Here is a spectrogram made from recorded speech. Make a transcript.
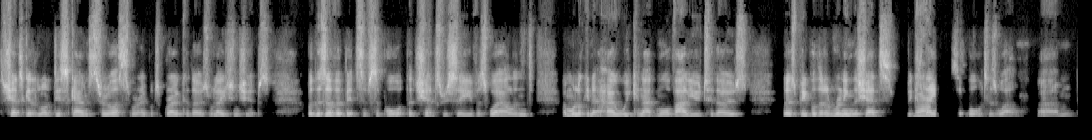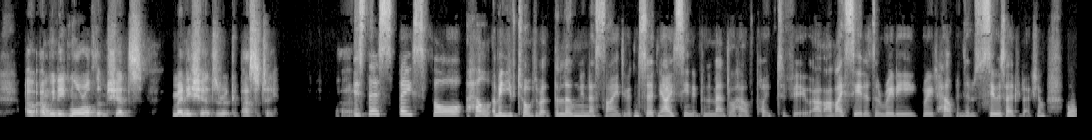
sheds get a lot of discounts through us. We're able to broker those relationships. But there's other bits of support that sheds receive as well. And and we're looking at how we can add more value to those those people that are running the sheds because yeah. they need support as well. Um, and, and we need more of them. Sheds, many sheds are at capacity. Um, is there space for health? I mean, you've talked about the loneliness side of it, and certainly I've seen it from the mental health point of view, and I see it as a really great help in terms of suicide reduction. But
